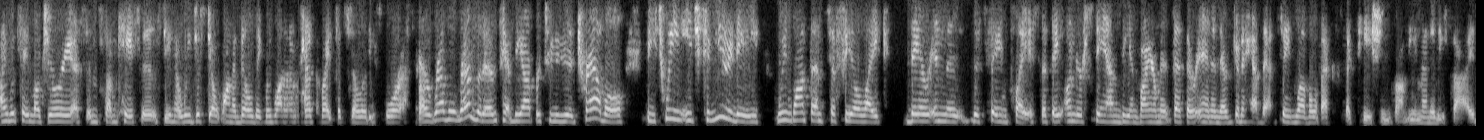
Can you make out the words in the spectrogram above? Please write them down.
I would say, luxurious in some cases. You know, we just don't want a building. We want to have the right facilities for us. Our Revel residents have the opportunity to travel between each community. We want them to feel like they're in the, the same place, that they understand the environment that they're in, and they're going to have that same level of expectations on the amenity side.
